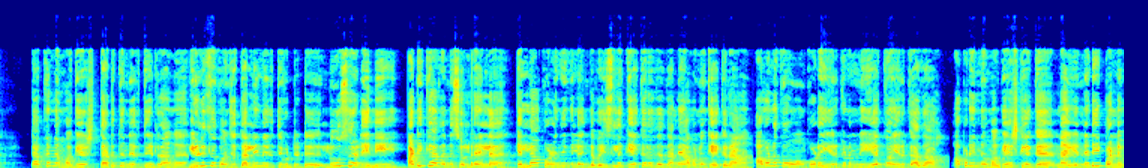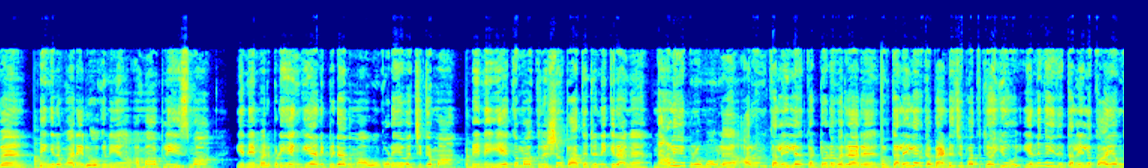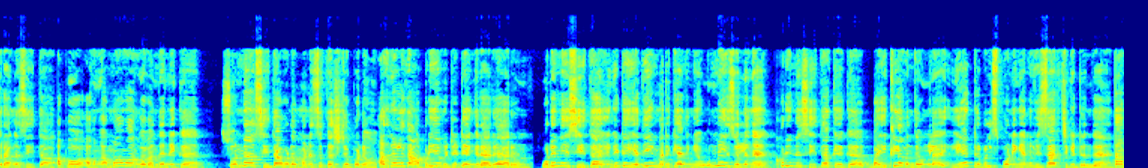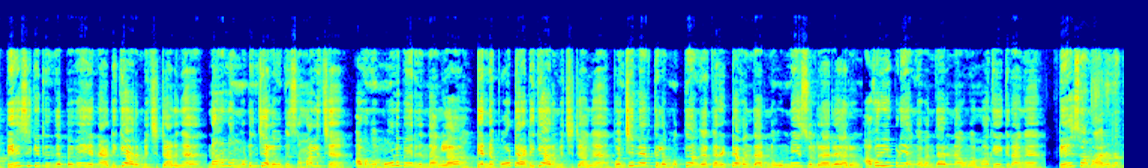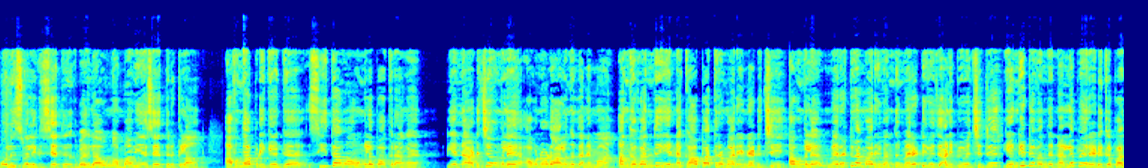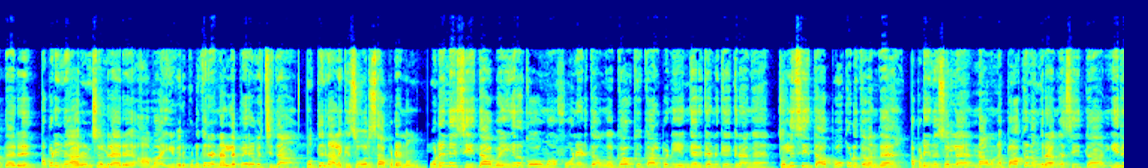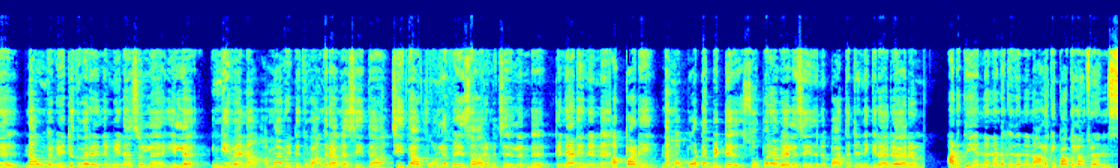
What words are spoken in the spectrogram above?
டக்குன்னு மகேஷ் தடுத்து நிறுத்திடுறாங்க. இழுத்த கொஞ்சம் தள்ளி நிறுத்தி விட்டுட்டு லூஸ் அடி நீ அடிக்காதன்னு சொல்றேன்ல. எல்லா குழந்தைங்களும் இந்த வயசுல கேக்குறத தானே அவனும் கேக்குறான். அவனுக்கும் உன் கூட இருக்கணும்னு ஏக்கம் இருக்காதா? அப்படின்னு மகேஷ் கேட்க நான் என்னடி பண்ணுவேன்? அப்படிங்கிற மாதிரி ரோகிணியும் அம்மா ப்ளீஸ்மா என்னை மறுபடியும் எங்கேயும் அனுப்பிடாதம்மா உன் கூடயே வச்சுக்கம்மா அப்படின்னு ஏக்கமா கிருஷ்ணன் பார்த்துட்டு நிக்கிறாங்க. நாளைய ப்ரோமோவில் அருண் தலையில கட்டோட வர்றாரு. அவர் தலையில இருக்க பேண்டேஜை பார்த்துட்டு ஐயோ என்னங்க இது தலையில காயங்கிறாங்க சீதா? அப்போ அவங்க அம்மாவும் அங்க வந்து நிக்க சொன்னா சீதாவோட மனசு கஷ்டப்படும். அதனால தான் அப்படியே விட்டுட்டேங்கிறாரு அருண். உடனே சீதா என்கிட்ட எதையும் மறைக்காதீங்க. உண்மையை சொல்லுங்க. அப்படின்னு சீதா கேட்க பைக்ல வந்தவங்கள ஏன் ட்ரிபிள்ஸ் போனீங்கன்னு விசாரிச்சுக்கிட்டு இருந்தேன். நான் பேசிக்கிட்டு இருந்தப்பவே என்னை அடிக்க ஆரம்பிச்சுட்டானுங்க. நானும் முடிஞ்ச அளவுக்கு சமாளிச்சேன். அவங்க மூணு பேர் இருந்தாங்களா? என்னை போட்டு அடிக்க ஆரம்பிச்சுட்டாங்க. கொஞ்ச நேரத்துல முத்து அங்க கரெக்டா வந்தாருன்னு உண்மையை சொல்றாரு அருண். அவர் எப்படி அங்க வந்தாருன்னு அவங்க அம்மா கேக்குறாங்க. பேசாம அருணை போலீஸ் வேலைக்கு சேர்த்ததுக்கு பதிலாக அவங்க அம்மாவையே சேர்த்துருக்கலாம். அவங்க அப்படி கேட்க சீதாவும் அவங்கள பார்க்குறாங்க. என்னை அடிச்சவங்களே அவனோட ஆளுங்க தானேம்மா. அங்க வந்து என்னை காப்பாத்துற மாதிரி நடிச்சு அவங்கள மிரட்டுற மாதிரி வந்து மிரட்டி வச்சு அனுப்பி வச்சுட்டு எங்கிட்ட வந்து நல்ல பேர் எடுக்க பார்த்தாரு. அப்படின்னு அருண் சொல்றாரு ஆமா இவர் கொடுக்குற நல்ல பேரை வச்சுதான் முத்து நாளைக்கு சோறு சாப்பிடணும். உடனே சீதா பயங்கர கோபமா போன் எடுத்து அவங்க அக்காவுக்கு கால் பண்ணி எங்க இருக்கன்னு கேக்குறாங்க? சொல்லு சீதா போ கொடுக்க வந்த. அப்படின்னு சொல்ல நான் உன்னை பார்க்கணுங்கிறாங்க சீதா. இரு நான் உங்க வீட்டுக்கு வரேன்னு மீனா சொல்ல இல்ல இங்க வேணாம். அம்மா வீட்டுக்கு வாங்குறாங்க சீதா. சீதா போன்ல பேச ஆரம்பிச்சதுல இருந்து பின்னாடி நின்னு அப்பாடி நம்ம போட்ட பிட்டு சூப்பரா வேலை செய்யுதுன்னு பார்த்துட்டு நிக்கிறாரு அருண். அடுத்து என்ன நடக்குதுன்னு நாளைக்கு பார்க்கலாம் ஃப்ரெண்ட்ஸ்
